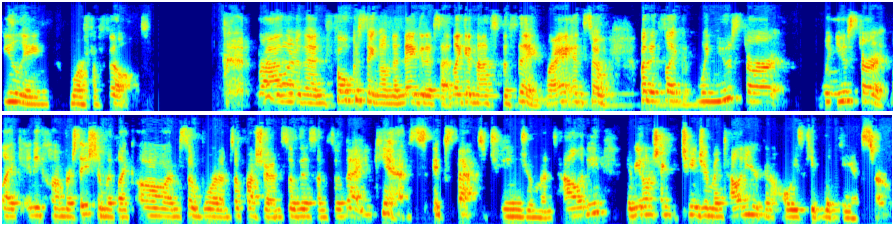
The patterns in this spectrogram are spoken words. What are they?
feeling more fulfilled rather than focusing on the negative side like and that's the thing right? And so but it's like when you start when you start like any conversation with like oh i'm so bored i'm so frustrated i'm so this i'm so that you can't expect to change your mentality. If you don't change your mentality you're going to always keep looking external.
